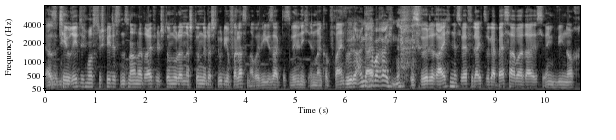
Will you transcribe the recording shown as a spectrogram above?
also Ja, theoretisch musst du spätestens nach einer Dreiviertelstunde oder einer Stunde das Studio verlassen. Aber wie gesagt, das will nicht in meinen Kopf rein. Würde eigentlich Da- aber reichen, ne? Es würde reichen, es wäre vielleicht sogar besser, aber da ist irgendwie noch,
